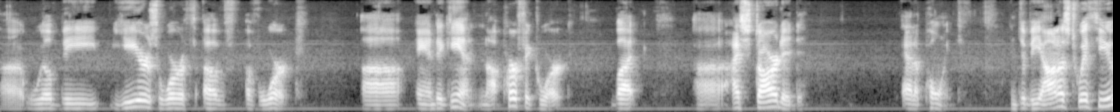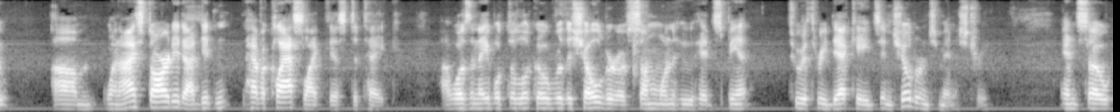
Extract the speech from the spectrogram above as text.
uh, will be years worth of, of work. Uh, and again, not perfect work, but uh, I started at a point. And to be honest with you, um, when I started, I didn't have a class like this to take. I wasn't able to look over the shoulder of someone who had spent two or three decades in children's ministry. And so,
